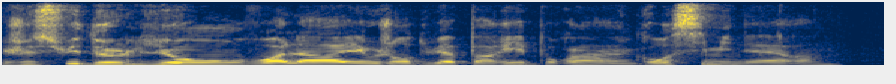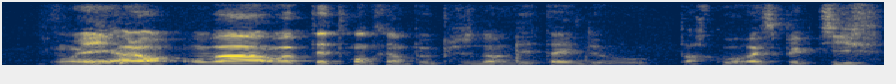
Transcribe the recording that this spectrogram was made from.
Je suis de Lyon, voilà, et aujourd'hui à Paris pour un gros séminaire. Oui, alors on va, on va peut-être rentrer un peu plus dans le détail de vos parcours respectifs.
